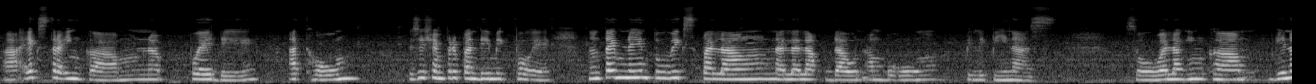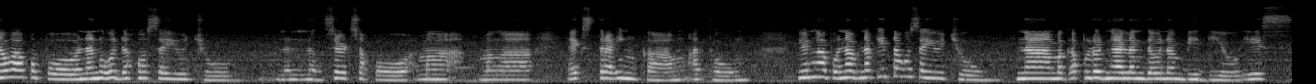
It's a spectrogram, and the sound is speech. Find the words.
uh, extra income na pwede at home kasi syempre pandemic po eh. Nung time na yun, 2 weeks pa lang nala-lockdown ang buong Pilipinas. So, walang income. Ginawa ko po, nanood ako sa YouTube, nag-search ako, mga, mga extra income at home. Yun nga po, na, nakita ko sa YouTube na mag-upload nga lang daw ng video is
